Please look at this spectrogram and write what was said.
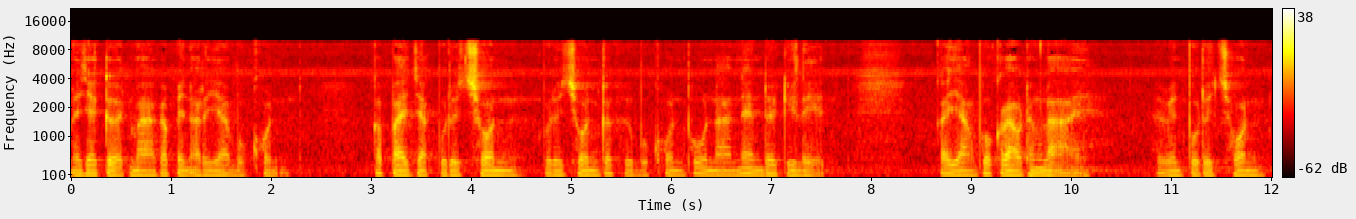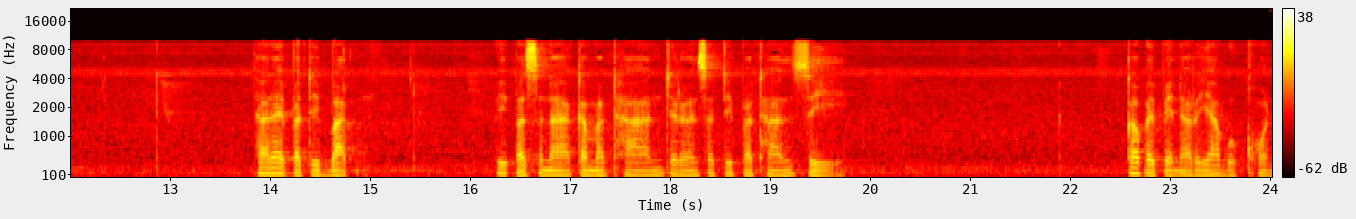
ไม่ใช่เกิดมาก็เป็นอริยบุคคล ก็ไปจากปุถุชน ปุถุชนก็คือบุคคลผู้หนานแน่นด้วยกิเลส ก็อย่างพวกเราทั้งหลายเป็นปุถุชน ถ้าได้ปฏิบัติ วิปัสสนากรรมฐานเจริญสติปัฏฐานสี่ก็ไปเป็นอริยบุคคล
